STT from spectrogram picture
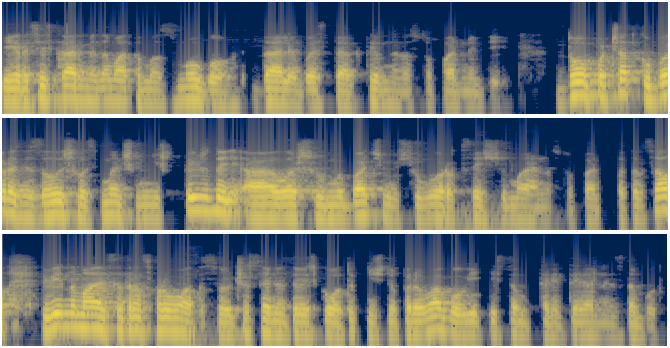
і російська армія не матиме змогу далі вести активні наступальні дії. До початку березня залишилось менше ніж тиждень, але ж ми бачимо, що ворог все ще має наступальний потенціал. Він намагається трансформувати свою чисельну та військово-технічну перевагу в якісь там територіальні здобутки.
